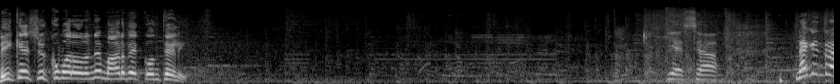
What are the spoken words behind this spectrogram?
ಡಿ ಕೆ ಶಿವಕುಮಾರ್ ಅವರನ್ನೇ ಮಾಡಬೇಕು ಅಂತ ಹೇಳಿ. ಎಸ್ ನಾಗೇಂದ್ರ,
